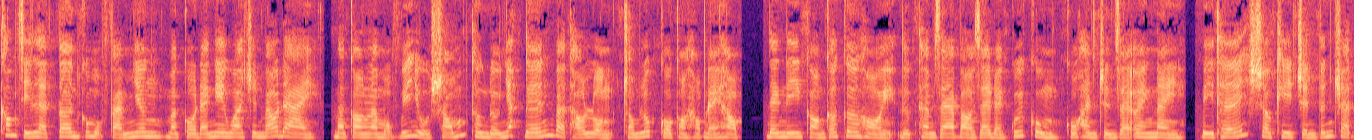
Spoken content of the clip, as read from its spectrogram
không chỉ là tên của một phạm nhân mà cô đã nghe qua trên báo đài, mà còn là một ví dụ sống thường được nhắc đến và thảo luận trong lúc cô còn học đại học. Danny còn có cơ hội được tham gia vào giai đoạn cuối cùng của hành trình giải oan này. Vì thế, sau khi Trịnh Tính Trạch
